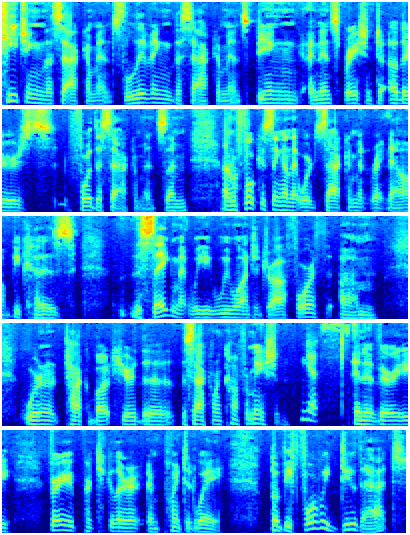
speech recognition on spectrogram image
teaching the sacraments, living the sacraments, being an inspiration to others for the sacraments. I'm I'm focusing on that word sacrament right now because the segment we, we want to draw forth um, we're going to talk about here the, the sacrament confirmation. Yes. In a very, very particular and pointed way. But before we do that,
